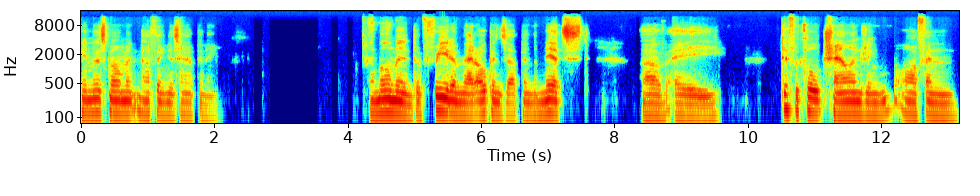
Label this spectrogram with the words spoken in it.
in this moment nothing is happening. A moment of freedom that opens up in the midst of a difficult, challenging, often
